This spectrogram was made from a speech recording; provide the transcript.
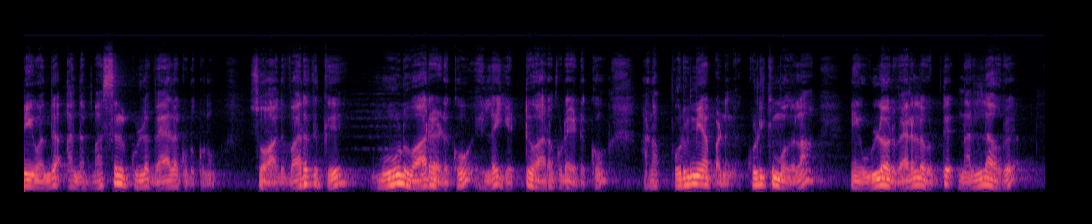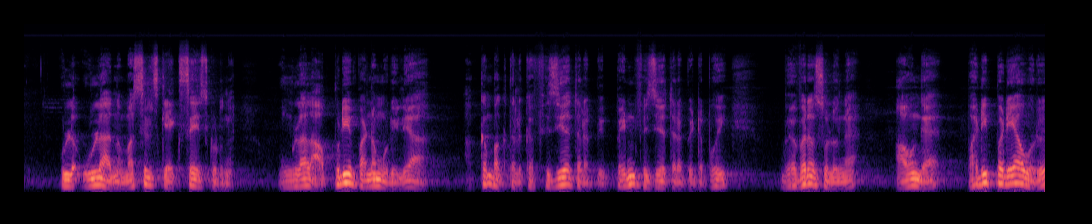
நீங்கள் வந்து அந்த மசில்குள்ளே வேலை கொடுக்கணும். ஸோ அது வரதுக்கு மூணு வாரம் எடுக்கும் இல்லை எட்டு வாரம் கூட எடுக்கும். ஆனால் பொறுமையாக பண்ணுங்கள் குளிக்கும் போதெல்லாம் நீங்கள் உள்ளே ஒரு விரலை விட்டு நல்லா ஒரு உள்ள உள்ள அந்த மசில்ஸ்க்கு எக்ஸசைஸ் கொடுங்க. உங்களால் அப்படியும் பண்ண முடியலையா? அக்கம் பக்கத்தில் இருக்க ஃபிசியோதெரப்பி பெண் ஃபிசியோதெரப்பிட்ட போய் விவரம் சொல்லுங்கள் அவங்க படிப்படியாக ஒரு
